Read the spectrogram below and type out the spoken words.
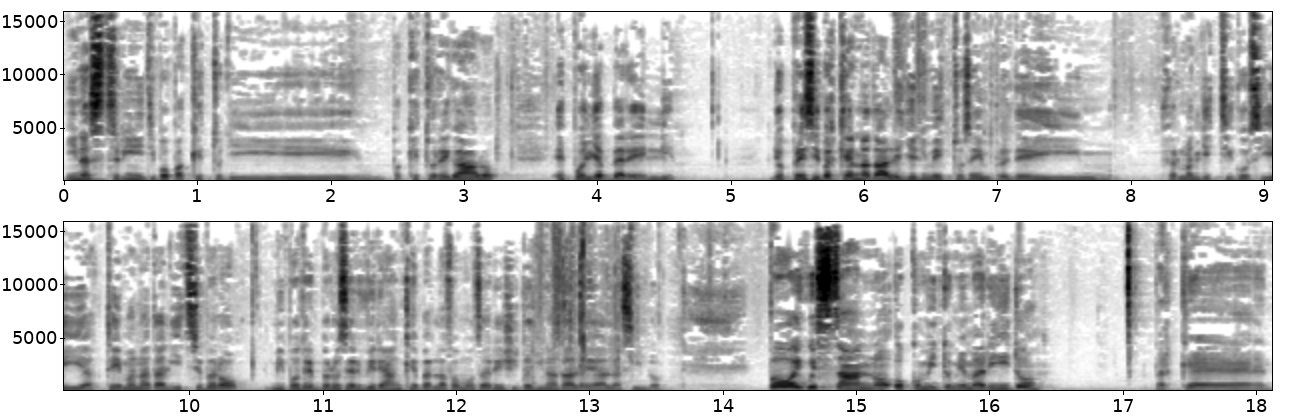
i nastrini tipo pacchetto, di, pacchetto regalo e poi gli abberelli. Li ho presi perché a Natale glieli metto sempre dei fermaglietti così a tema natalizio, però mi potrebbero servire anche per la famosa recita di Natale all'asilo. Poi quest'anno ho convinto mio marito, perché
